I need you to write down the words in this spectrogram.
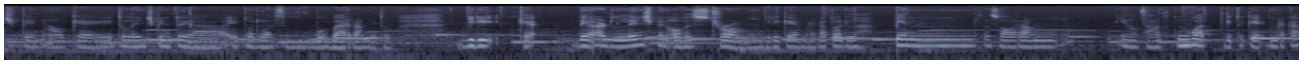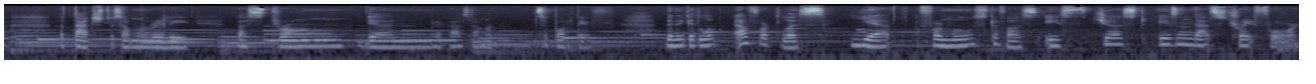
A linchpin. Oke, okay. itu linchpin itu ya, itu adalah sebuah barang gitu. Jadi kayak they are the linchpin of a strong. Jadi kayak mereka tuh adalah pin seseorang yang sangat kuat gitu kayak mereka attached to someone really uh, strong dan mereka sangat supportive they make it look effortless yet for most of us is just isn't that straightforward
